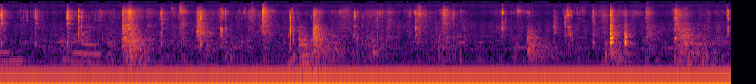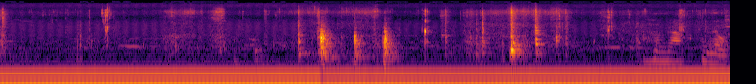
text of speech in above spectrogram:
งทำไมกันหนักพี่น้อง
